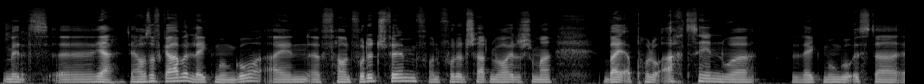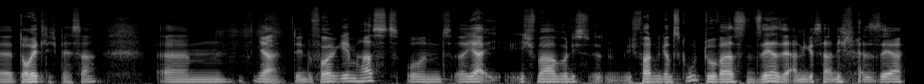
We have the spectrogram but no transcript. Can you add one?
mit äh, ja, der Hausaufgabe Lake Mungo, ein äh, Found-Footage-Film. Von Footage hatten wir heute schon mal bei Apollo 18, nur Lake Mungo ist da äh, deutlich besser. Ähm, ja, den du vorgegeben hast. Und äh, ja, ich war, würde ich, ich fand ihn ganz gut. Du warst sehr, sehr angetan. Ich war sehr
